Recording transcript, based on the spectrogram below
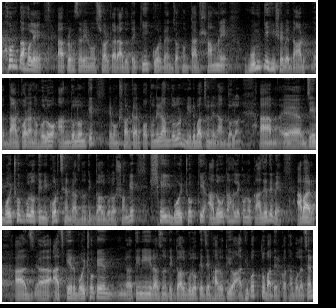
এখন তাহলে প্রফেসর ইউনুস সরকার আদতে কি করবেন যখন তার সামনে হুমকি হিসেবে দাঁড় দাঁড় করানো হলো আন্দোলনকে এবং সরকার পতনের আন্দোলন, নির্বাচনের আন্দোলন। আহ, আহ, যে বৈঠকগুলো তিনি করছেন রাজনৈতিক দলগুলোর সঙ্গে সেই বৈঠক কি আদৌ তাহলে কোনো কাজে দেবে? আবার আজকের বৈঠকে তিনি রাজনৈতিক দলগুলোকে যে ভারতীয় আধিপত্যবাদের কথা বলেছেন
